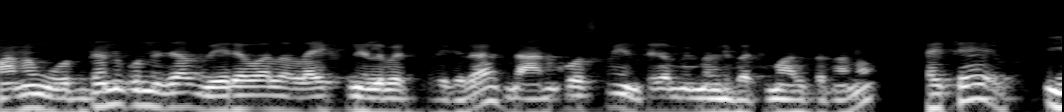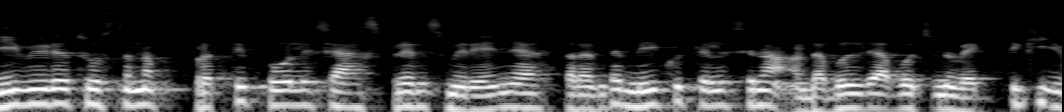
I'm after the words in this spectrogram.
మనం వద్దనుకున్న జాబ్ వేరే వాళ్ళ లైఫ్ నిలబెడుతుంది కదా. దానికోసమే ఇంతగా మిమ్మల్ని బతిమాలుతున్నాను. అయితే ఈ వీడియో చూస్తున్న ప్రతి పోలీస్ ఆస్పిరెంట్స్ మీరు ఏం చేస్తారంటే మీకు తెలిసిన డబుల్ జాబ్ వచ్చిన వ్యక్తికి ఈ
